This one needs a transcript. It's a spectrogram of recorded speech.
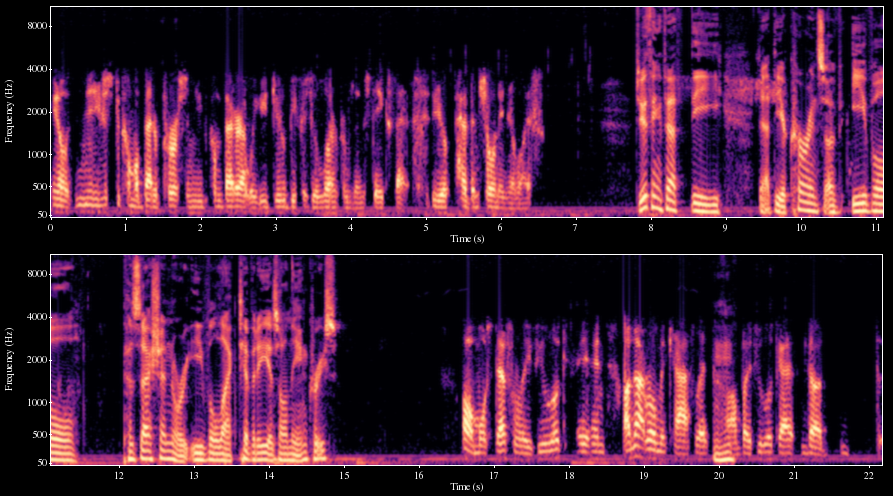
you know, you just become a better person. You become better at what you do because you learn from the mistakes that you have been shown in your life. Do you think that the that the occurrence of evil possession or evil activity is on the increase? Oh, most definitely. If you look, and I'm not Roman Catholic, um, but if you look at the the,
